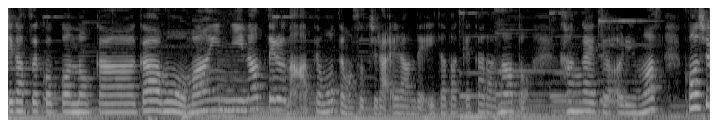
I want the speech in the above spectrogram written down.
7月9日がもう満員になってるなって思ってもそちら選んでいただけたらなと考えております。今週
